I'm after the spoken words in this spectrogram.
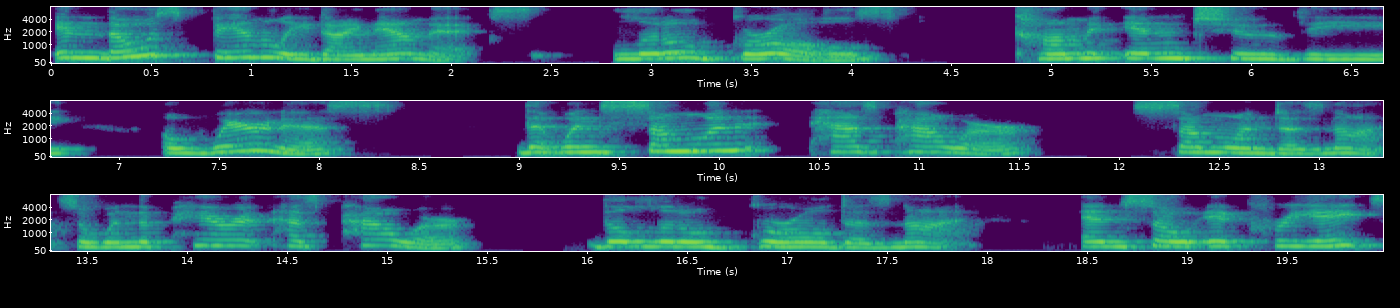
in those family dynamics, little girls come into the awareness that when someone has power, someone does not. So when the parent has power, the little girl does not. And so it creates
